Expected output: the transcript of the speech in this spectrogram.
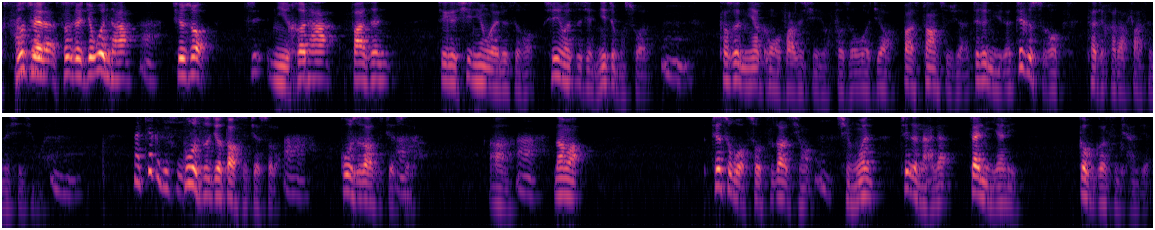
实锤了，实锤就问他啊，就是说，这你和他发生这个性行为的时候，性行为之前你怎么说的？嗯。他说你要跟我发生性行为，否则我就要把放出去了。这个女的这个时候，她就和他发生了性行为，那这个就是故事就到此结束了，啊。故事到此结束了，啊。啊，那么，这是我所知道的情况。请问这个男的在你眼里构不构成强奸？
